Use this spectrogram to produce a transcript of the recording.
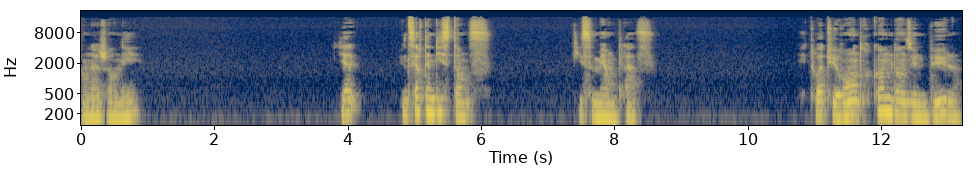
dans la journée, il y a une certaine distance qui se met en place. Et toi, tu rentres comme dans une bulle,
